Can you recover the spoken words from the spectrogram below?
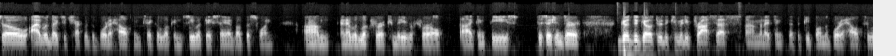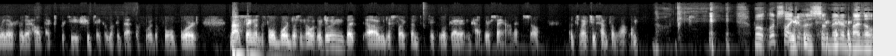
so I would like to check with the Board of Health and take a look and see what they say about this one. Um, and I would look for a committee referral. Uh, I think these decisions are good to go through the committee process. Um, and I think that the people on the Board of Health who are there for their health expertise should take a look at that before the full board. Not saying that the full board doesn't know what they're doing, but uh, I would just like them to take a look at it and have their say on it. So that's my two cents on that one. Okay. well, it looks like it was submitted by the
